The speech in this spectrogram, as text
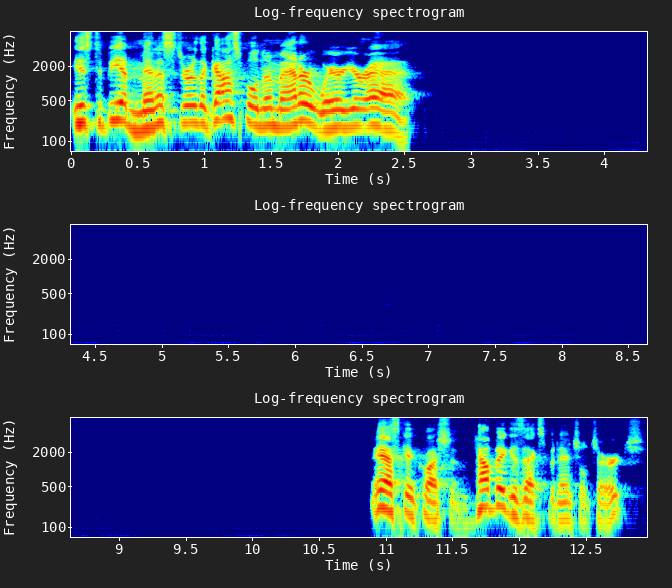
is to be a minister of the gospel no matter where you're at. Let me ask you a question. How big is Exponential Church?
